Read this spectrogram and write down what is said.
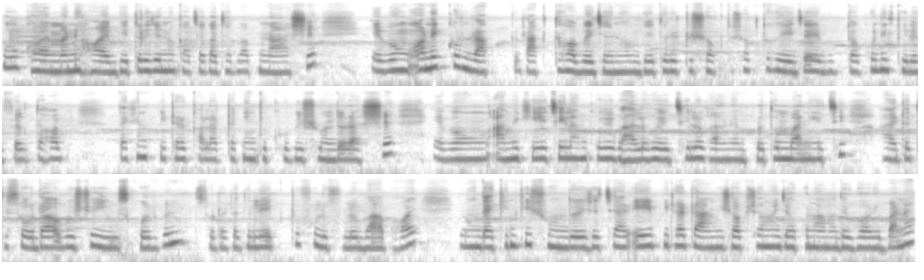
কুক হয় মানে হয়, ভেতরে যেন কাঁচা কাঁচা ভাব না আসে এবং অনেকক্ষণ রাখ, রাখতে হবে যেন ভেতরে একটু শক্ত শক্ত হয়ে যায় এবং তখনই তুলে ফেলতে হবে। দেখেন পিঠার কালারটা কিন্তু খুবই সুন্দর আসছে এবং আমি খেয়েছিলাম, খুবই ভালো হয়েছিল কারণ আমি প্রথম বানিয়েছি। আর এটাতে সোডা অবশ্যই ইউজ করবেন। সোডাটা দিলে একটু ফুলো ফুলো ভাব হয়। এবং দেখেন কি সুন্দর এসেছে। আর এই পিঠাটা আমি সবসময় যখন আমাদের ঘরে বানাই,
